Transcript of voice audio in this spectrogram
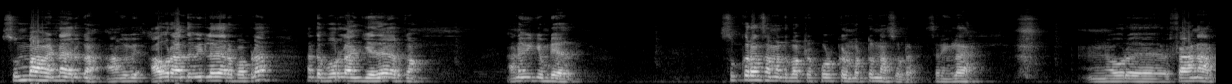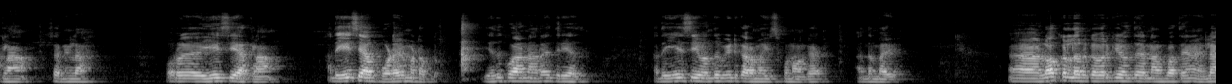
சும்மா வேணா இருக்கும் அவங்க வீ- அவர் அந்த வீட்டில் தான் இருப்பாப்புல அந்த பொருள் அங்கேயே தான் இருக்கும். அணிவிக்க முடியாது. சுக்கரம் சம்மந்தப்பட்ட பொருட்கள் மட்டும் நான் சொல்கிறேன் சரிங்களா? ஒரு ஃபேனாக இருக்கலாம். சரிங்களா? ஒரு ஏசியாக இருக்கலாம். அந்த ஏசி அவர் போடவே மாட்டாப்புல எதுக்கு வாங்கினாரே தெரியாது. அந்த ஏசியை வந்து வீட்டுக்காரமாக யூஸ் பண்ணுவாங்க. அந்த மாதிரி. லோக்கலில் இருக்க வரைக்கும் வந்து என்ன பார்த்தீங்கன்னா இல்லை.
